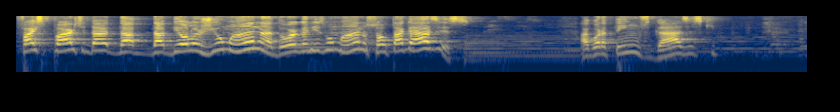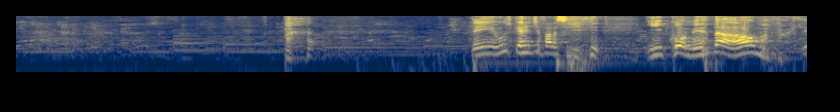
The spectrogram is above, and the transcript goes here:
Faz parte da, da, da biologia humana, do organismo humano, soltar gases. Agora tem uns gases que. tem uns que a gente fala assim, encomenda a alma, porque.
